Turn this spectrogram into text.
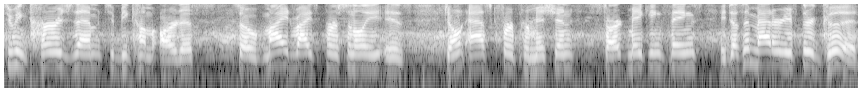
to encourage them to become artists. So my advice personally is don't ask for permission. Start making things. It doesn't matter if they're good.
